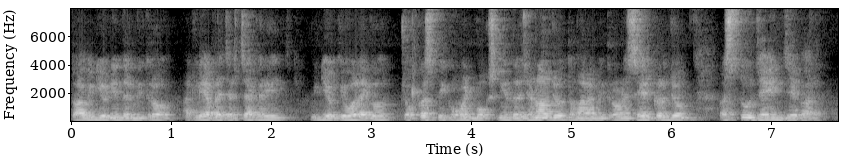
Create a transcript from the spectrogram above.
તો આ વિડીયોની અંદર મિત્રો આટલી આપણે ચર્ચા કરી. વીડિયો કેવો લાગ્યો? ચોક્કસથી કોમેન્ટ બોક્સની અંદર જણાવજો. તમારા મિત્રોને શેર કરજો. અસ્તુ, જય હિન્દ, જય ભારત.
